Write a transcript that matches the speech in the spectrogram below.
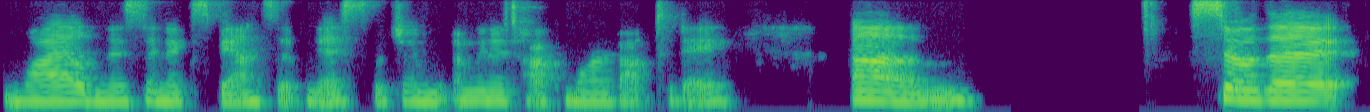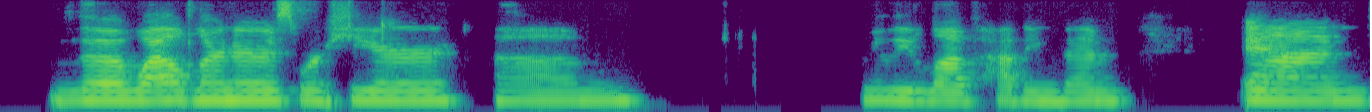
wildness and expansiveness, which I'm, I'm going to talk more about today. Um, so the the wild learners were here. Um, really love having them. And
